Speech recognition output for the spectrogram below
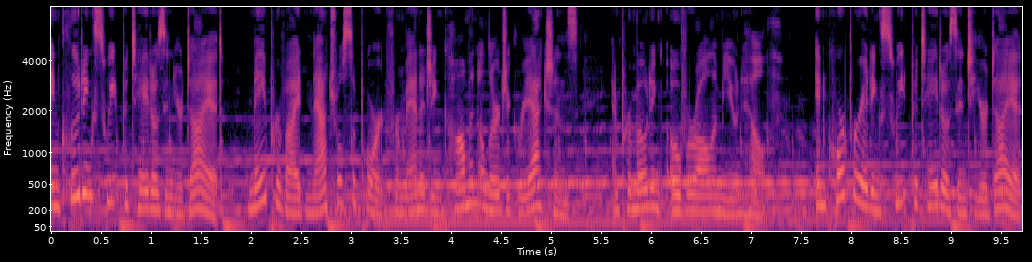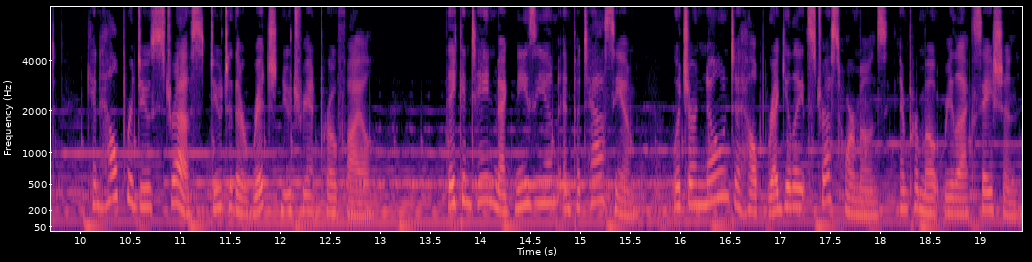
Including sweet potatoes in your diet may provide natural support for managing common allergic reactions and promoting overall immune health. Incorporating sweet potatoes into your diet can help reduce stress due to their rich nutrient profile. They contain magnesium and potassium, which are known to help regulate stress hormones and promote relaxation.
